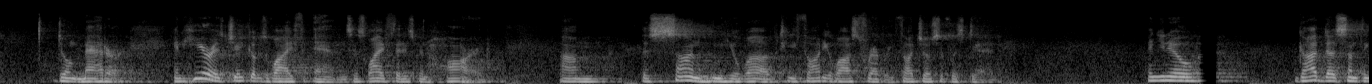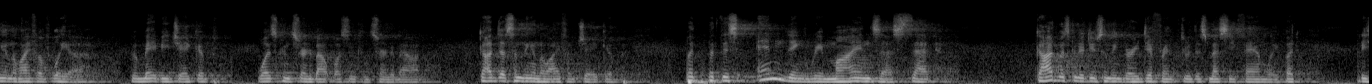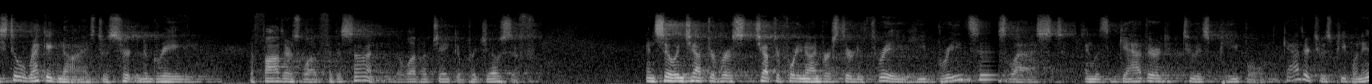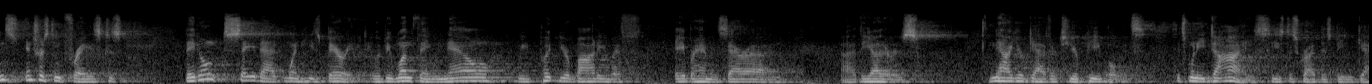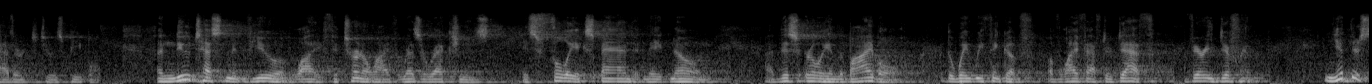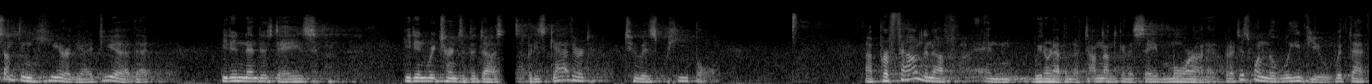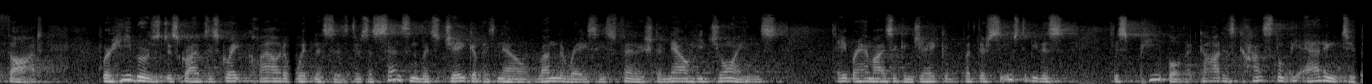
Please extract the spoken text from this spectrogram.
don't matter. And here, as Jacob's life ends, his life that has been hard, um, the son whom he loved, he thought he lost forever. He thought Joseph was dead. And you know, God does something in the life of Leah, who maybe Jacob was concerned about, wasn't concerned about. God does something in the life of Jacob. But, but this ending reminds us that God was going to do something very different through this messy family, but, but he still recognized to a certain degree the father's love for the son, the love of Jacob for Joseph. And so in chapter, verse, chapter 49, verse 33, he breathes his last and was gathered to his people. Gathered to his people. An in- interesting phrase because they don't say that when he's buried. It would be one thing. Now we put your body with Abraham and Sarah and uh, the others. Now you're gathered to your people. It's, it's when he dies, he's described as being gathered to his people a New Testament view of life, eternal life, resurrection is, is fully expanded, made known. Uh, this early in the Bible, the way we think of, of life after death, very different. And yet there's something here, the idea that he didn't end his days, he didn't return to the dust, but he's gathered to his people. Uh, profound enough, and we don't have enough time, I'm not going to say more on it, but I just wanted to leave you with that thought where Hebrews describes this great cloud of witnesses, there's a sense in which Jacob has now run the race, he's finished, and now he joins Abraham, Isaac, and Jacob. But there seems to be this, this people that God is constantly adding to,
